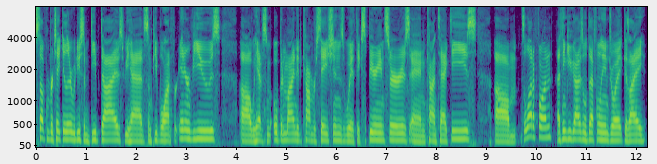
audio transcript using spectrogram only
stuff in particular. We do some deep dives. We have some people on for interviews. Uh, we have some open minded conversations with experiencers and contactees. Um, it's a lot of fun. I think you guys will definitely enjoy it because I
